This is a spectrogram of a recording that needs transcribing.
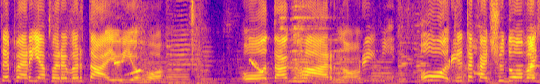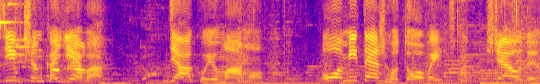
Тепер я перевертаю його. О, так гарно. О, ти така чудова дівчинка, Єва. Дякую, мамо. О, мій теж готовий. Ще один.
